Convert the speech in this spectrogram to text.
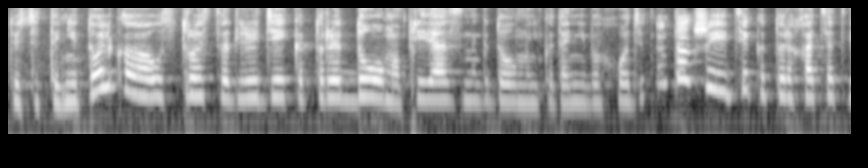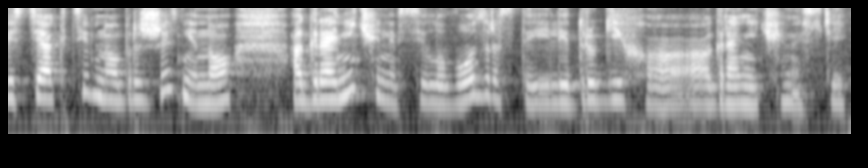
То есть это не только устройство для людей, которые которые дома, привязаны к дому, никуда не выходят. Но также и те, которые хотят вести активный образ жизни, но ограничены в силу возраста или других а, ограниченностей.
